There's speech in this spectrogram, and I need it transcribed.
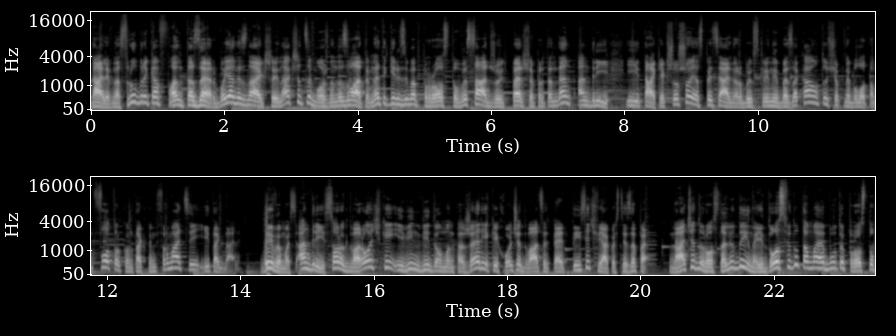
Далі в нас рубрика Фантазер, бо я не знаю, якщо інакше це можна назвати. Мене такі резюме просто висаджують. Перший претендент Андрій. І так, якщо що, я спеціально робив скріни без аккаунту, щоб не було там фото, контактної інформації і так далі. Дивимось, Андрій 42 рочки, і він відеомонтажер, який хоче 25 тисяч в якості ЗП. Наче доросла людина, і досвіду там має бути просто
